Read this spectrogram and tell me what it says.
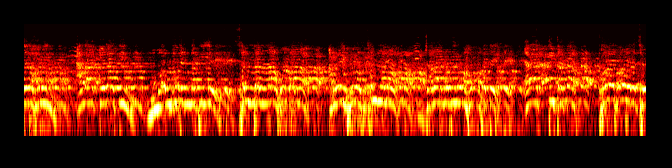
দিরহামিন আলা কেরাতিন মাউলিদের নবিয়ে সাল্লাল্লাহু তাআলা আলাইহি একটি টাকা খরচ করেছে।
